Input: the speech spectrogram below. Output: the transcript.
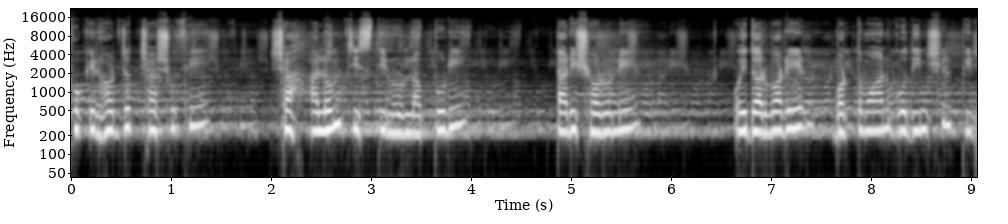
ফকির হরজত শাহ সুফি, শাহ আলম চিস্তি নুরলাপুরি তারই স্মরণে ওই দরবারের বর্তমান গদিনশীল পীর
